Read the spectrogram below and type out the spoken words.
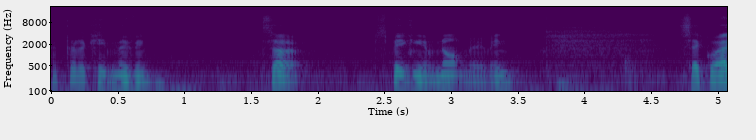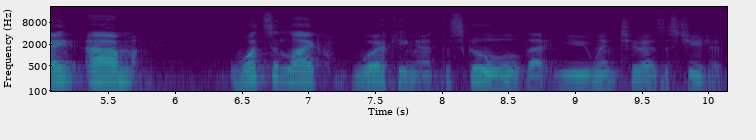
I've got to keep moving. So, speaking of not moving, segue. Um, what's it like working at the school that you went to as a student?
